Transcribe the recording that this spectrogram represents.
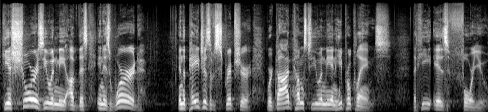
He assures you and me of this in His Word, in the pages of Scripture, where God comes to you and me and He proclaims that He is for you,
